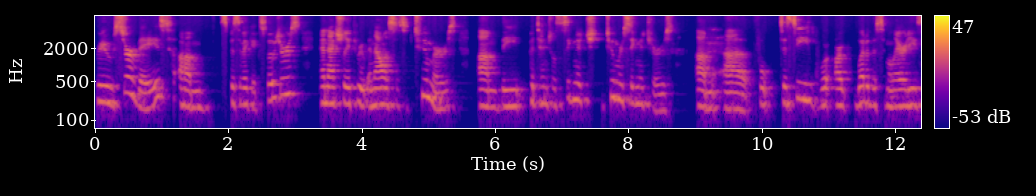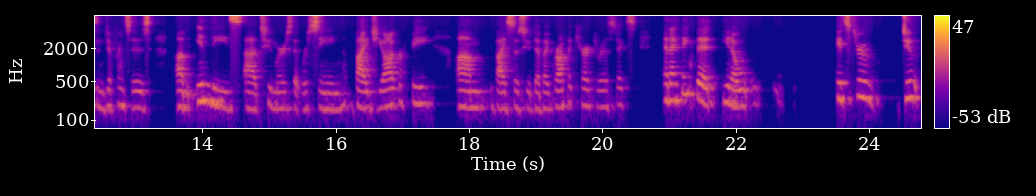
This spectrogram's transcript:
through surveys um, specific exposures and actually through analysis of tumors um, the potential signature, tumor signatures um, uh, for, to see what are, what are the similarities and differences um, in these uh, tumors that we're seeing by geography, um, by sociodemographic characteristics. And I think that, you know, it's through do,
